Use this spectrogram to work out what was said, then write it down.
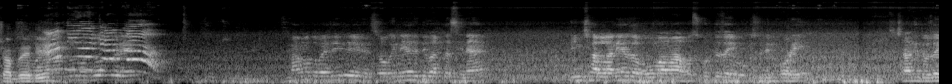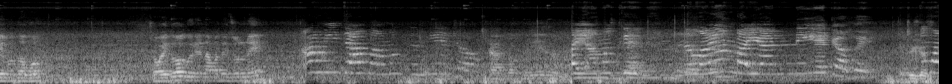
সব রেডি মামা তো ভাই দিদি সবাই নিয়ে যেতে পারতেছি না। ইনশাল্লাহ নিয়ে যাব মামা হোস করতে যাইবো কিছুদিন পরে। শাদি তো যাইবো তখন। সবাই দোয়া করেন আমাদের জন্যে। যাবে ঠিক আছে।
